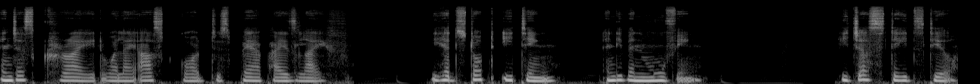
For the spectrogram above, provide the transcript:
and just cried while I asked God to spare Pi's life. He had stopped eating and even moving. He just stayed still.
